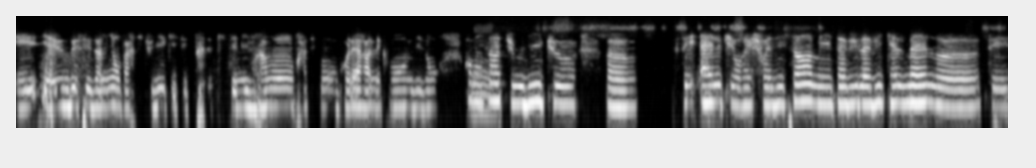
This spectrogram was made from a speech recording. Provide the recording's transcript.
il y a une de ses amies en particulier qui s'est qui s'est mise vraiment pratiquement en colère avec moi en disant comment ça tu me dis que c'est elle qui aurait choisi ça, mais tu as vu la vie qu'elle mène, c'est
